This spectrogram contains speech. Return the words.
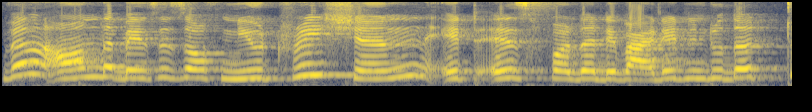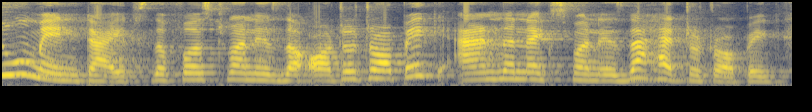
Well on the basis of nutrition it is further divided into the two main types. The first one is the autotrophic and the next one is the heterotrophic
